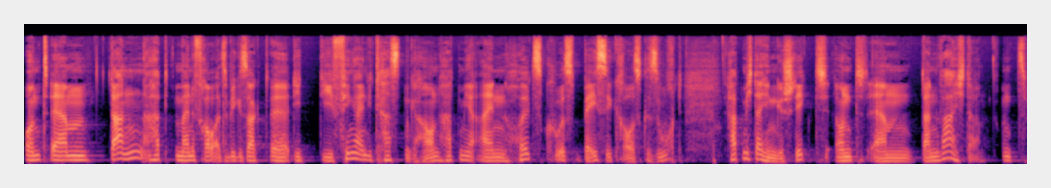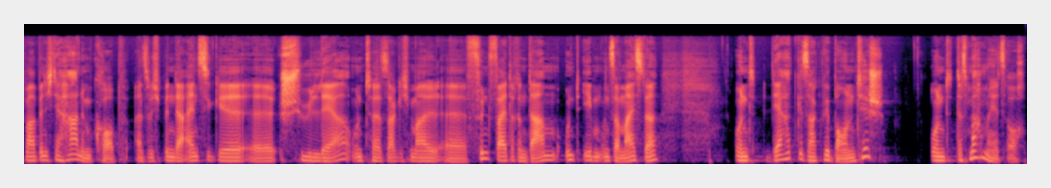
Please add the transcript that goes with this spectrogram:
Und ähm, dann hat meine Frau, also wie gesagt, äh, die, die Finger in die Tasten gehauen, hat mir einen Holzkurs Basic rausgesucht, hat mich dahin geschickt und ähm, dann war ich da. Und zwar bin ich der Hahn im Korb. Also ich bin der einzige äh, Schüler unter, sag ich mal, äh, fünf weiteren Damen und eben unser Meister. Und der hat gesagt, wir bauen einen Tisch. Und das machen wir jetzt auch.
